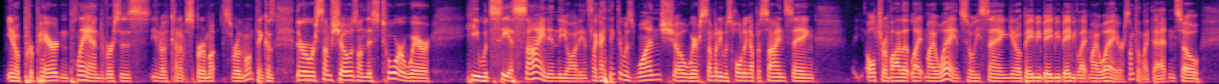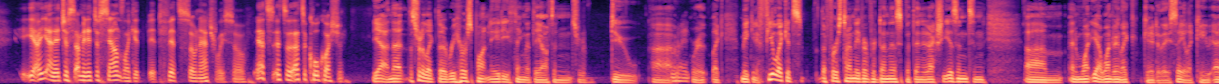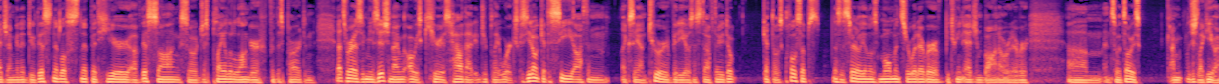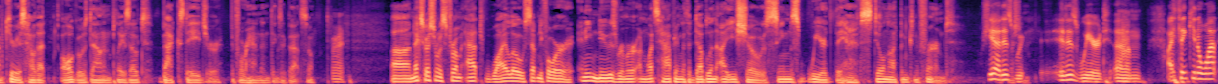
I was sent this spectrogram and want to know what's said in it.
you know, prepared and planned versus you know kind of spur, spur of the moment thing. Because there were some shows on this tour where he would see a sign in the audience. Like I think there was one show where somebody was holding up a sign saying ultraviolet light my way and so he's saying you know baby baby baby light my way or something like that and so yeah yeah and it just i mean it just sounds like it, it fits so naturally so yeah it's it's a that's a cool question Yeah, and that sort of like the rehearsed spontaneity thing that they often sort of do, uh, Right. where like making it feel like it's the first time they've ever done this, but then it actually isn't, and um, and one, yeah, wondering like, okay, do they say like, Edge, I'm going to do this little snippet here of this song, so just play a little longer for this part, and that's where as a musician, I'm always curious how that interplay works because you don't get to see often, like say on tour videos and stuff, there you don't get those close-ups necessarily in those moments or whatever of between Edge and Bono or whatever. Um, and so it's always, I'm just like you, I'm curious how that all goes down and plays out backstage or beforehand and things like that. So, right uh, next question was from at Wilo74. Any news rumor on what's happening with the Dublin IE shows? Seems weird that they have still not been confirmed. Yeah, it is weird. It is weird. Um, I think you know what.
